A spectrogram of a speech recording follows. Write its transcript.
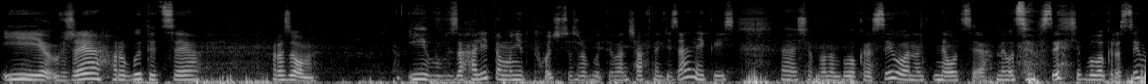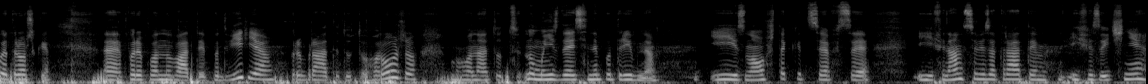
І вже робити це разом. І взагалі-то мені тут хочеться зробити ландшафтний дизайн якийсь, е, щоб воно було красиво, не- оце, не оце все, щоб було красиво, трошки е, перепланувати подвір'я, прибрати тут огорожу, бо вона тут, ну мені здається, не потрібна. І знову ж таки, це все і фінансові затрати, і фізичні.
